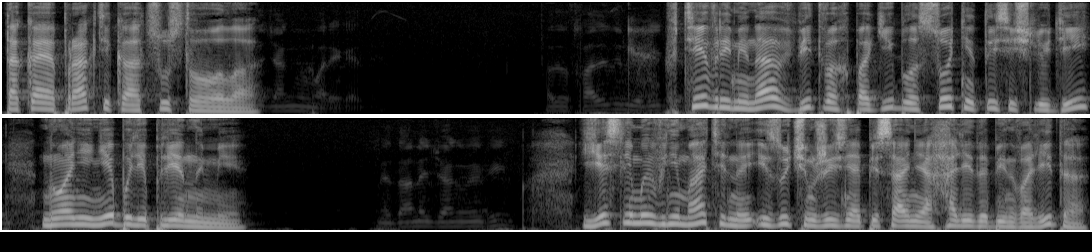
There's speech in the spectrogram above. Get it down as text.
такая практика отсутствовала. В те времена в битвах погибло сотни тысяч людей, но они не были пленными. Если мы внимательно изучим жизнеописание Халида бин Валида,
